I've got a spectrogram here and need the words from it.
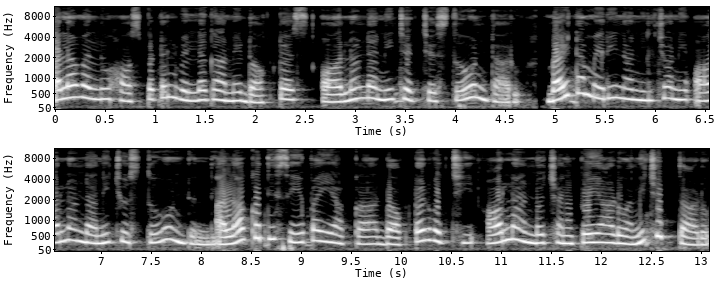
అలా వాళ్ళు హాస్పిటల్ వెళ్ళగానే డాక్టర్స్ ఆర్లాండాని చెక్ చేస్తూ ఉంటారు. బయట మెరీనా నిల్చొని ఆర్లాండాని చూస్తూ ఉంటుంది. అలా కొద్దిసేపు అయ్యాక డాక్టర్ వచ్చి ఆర్లాండో చనిపోయాడు అని చెప్తాడు.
